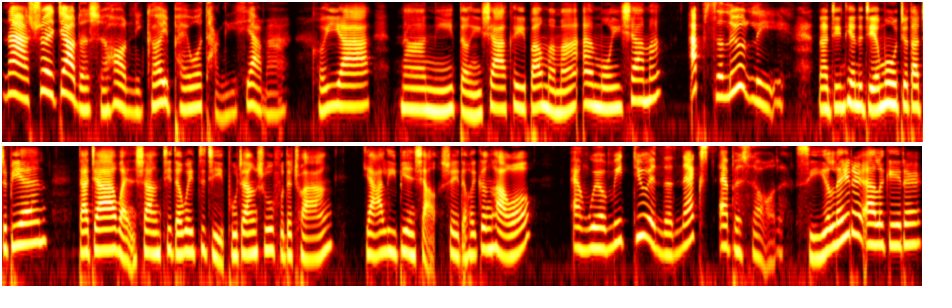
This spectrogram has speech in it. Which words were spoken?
那睡觉的时候，你可以陪我躺一下吗可以呀、那你等一下可以帮妈妈按摩一下吗？？Absolutely. 那今天的节目就到这边，大家晚上记得为自己铺张舒服的床，压力变小，睡得会更好哦。And we'll meet you in the next episode. See you later, alligator.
